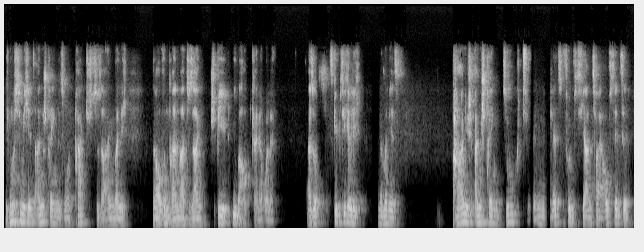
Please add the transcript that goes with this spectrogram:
Ich musste mich jetzt anstrengen, das Wort praktisch zu sagen, weil ich drauf und dran war zu sagen, spielt überhaupt keine Rolle. Also es gibt sicherlich, wenn man jetzt panisch anstrengend sucht. In den letzten 50 Jahren zwei Aufsätze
